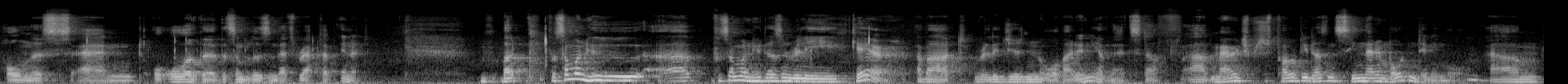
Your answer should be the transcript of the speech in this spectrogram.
wholeness, and all- of the, the symbolism that's wrapped up in it. But for someone who, uh, for someone who doesn't really care about religion or about any of that stuff, uh, marriage just probably doesn't seem that important anymore. Um,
